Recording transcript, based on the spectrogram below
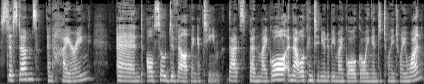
systems and hiring and also developing a team. That's been my goal and that will continue to be my goal going into 2021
